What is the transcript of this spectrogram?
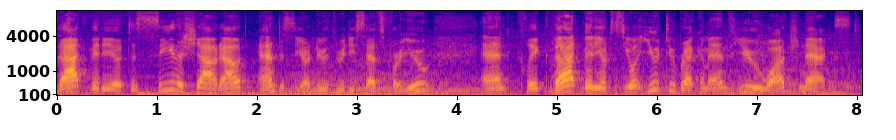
that video to see the shout out and to see our new 3D sets for you. And click that video to see what YouTube recommends you watch next.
